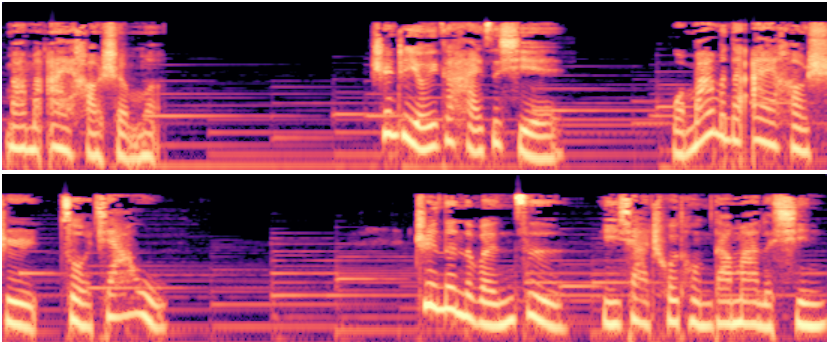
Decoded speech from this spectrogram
妈妈爱好什么。甚至有一个孩子写：“我妈妈的爱好是做家务。”稚嫩的文字一下戳痛当妈的心。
